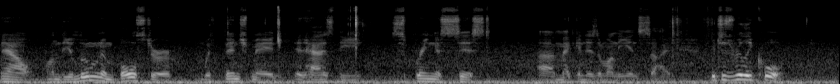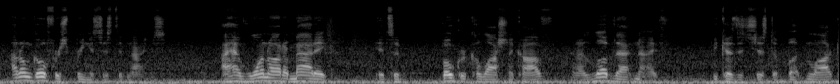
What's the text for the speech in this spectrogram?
Now, on the aluminum bolster with Benchmade, it has the spring assist uh, mechanism on the inside, which is really cool. I don't go for spring assisted knives. I have one automatic, it's a Boker Kalashnikov, and I love that knife because it's just a button lock,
